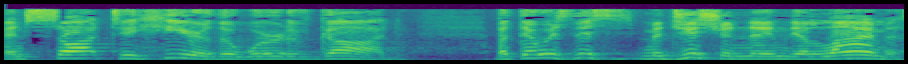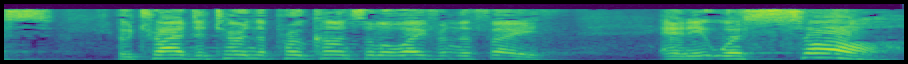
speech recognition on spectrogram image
and sought to hear the word of God. But there was this magician named Elymas who tried to turn the proconsul away from the faith. And it was Saul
